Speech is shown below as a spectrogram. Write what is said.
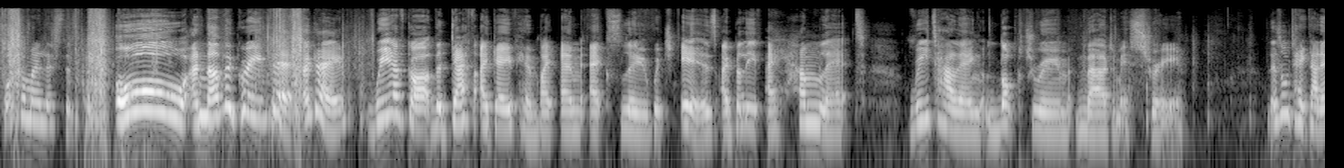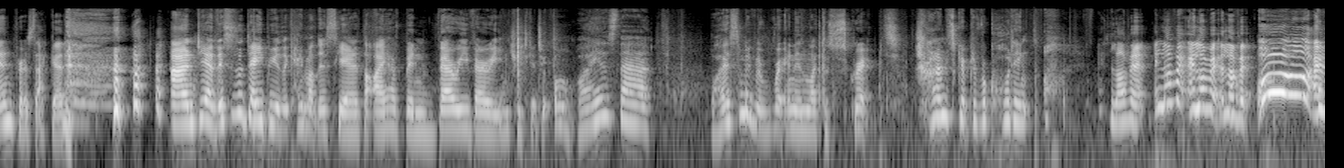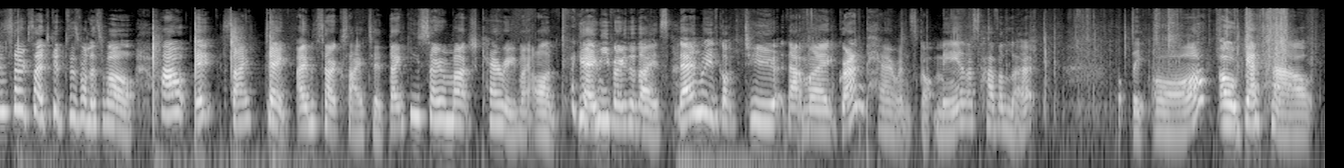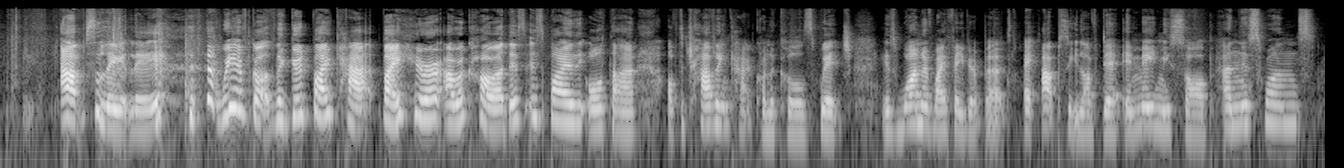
What's on my list that's picked? Oh, another great pick. Okay, we have got The Death I Gave Him by Em X. Liu, which is, I believe, a Hamlet retelling locked room murder mystery. Let's all take that in for a second. and yeah, this is a debut that came out this year that I have been very, very intrigued to get to. Oh, why is there, why is some of it written in like a script? Transcript of recording. Oh, I love it. I love it. I love it. I love it. Oh, I'm so excited to get to this one as well. How exciting. I'm so excited. Thank you so much, Kerry, my aunt, for getting me both of those. Then we've got two that my grandparents got me. Let's have a look what they are. Oh, Get Out. Absolutely. we have got The Goodbye Cat by Hiro Arikawa. This is by the author of The Travelling Cat Chronicles, which is one of my favourite books. I absolutely loved it. It made me sob. And this one's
